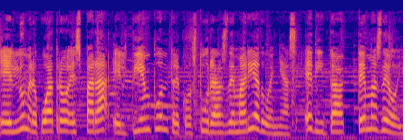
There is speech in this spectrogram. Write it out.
El número 4 es para El tiempo entre costuras de María Dueñas, edita Temas de hoy.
